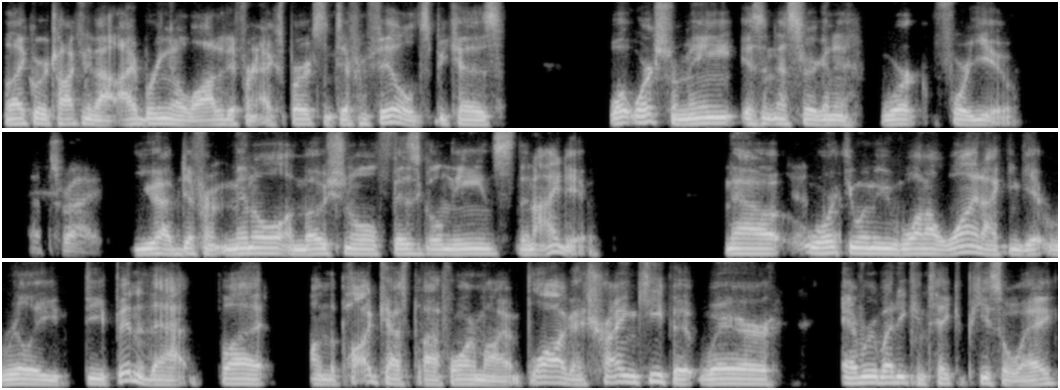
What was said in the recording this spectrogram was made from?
Like we were talking about, I bring in a lot of different experts in different fields because what works for me isn't necessarily going to work for you. That's right. You have different mental, emotional, physical needs than I do. Now, yeah. working with me one on one, I can get really deep into that. But on the podcast platform, my blog, I try and keep it where everybody can take a piece away.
